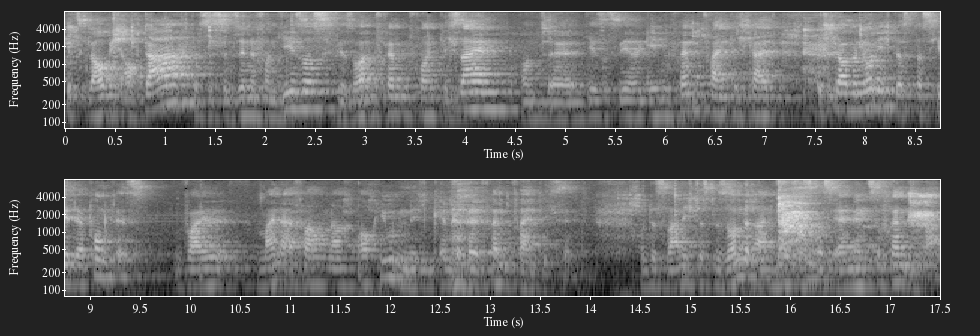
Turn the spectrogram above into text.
Jetzt glaube ich auch da, das ist im Sinne von Jesus, wir sollten fremdenfreundlich sein und äh, Jesus wäre gegen Fremdenfeindlichkeit. Ich glaube nur nicht, dass das hier der Punkt ist, weil meiner Erfahrung nach auch Juden nicht generell fremdenfeindlich sind. Und es war nicht das Besondere an Jesus, dass er nett zu Fremden war.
